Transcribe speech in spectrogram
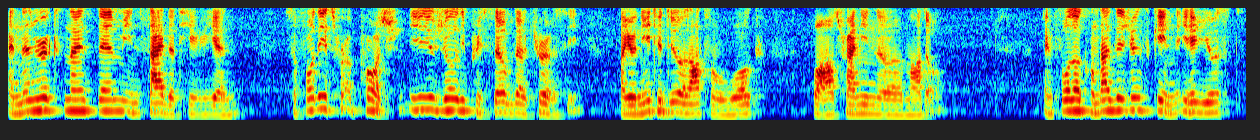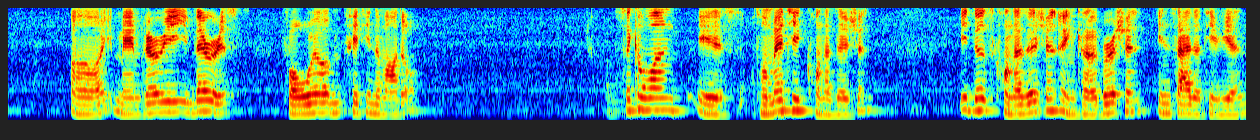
and then recognize them inside the TVM. So for this approach, you usually preserve the accuracy, but you need to do a lot of work while training the model. And for the quantization scheme, it used uh, very varies for well fitting the model. Second one is automatic quantization. It does quantization and calibration inside the TVM.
